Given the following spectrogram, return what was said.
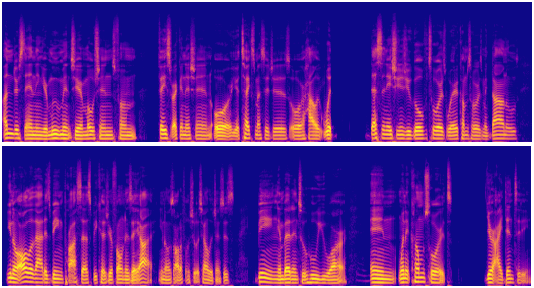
understanding your movements, your emotions from face recognition or your text messages or how what destinations you go towards, where it comes towards McDonald's. You know, all of that is being processed because your phone is AI. You know, it's artificial intelligence. It's Right. being embedded into who you are. Mm-hmm. And when it comes towards your identity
